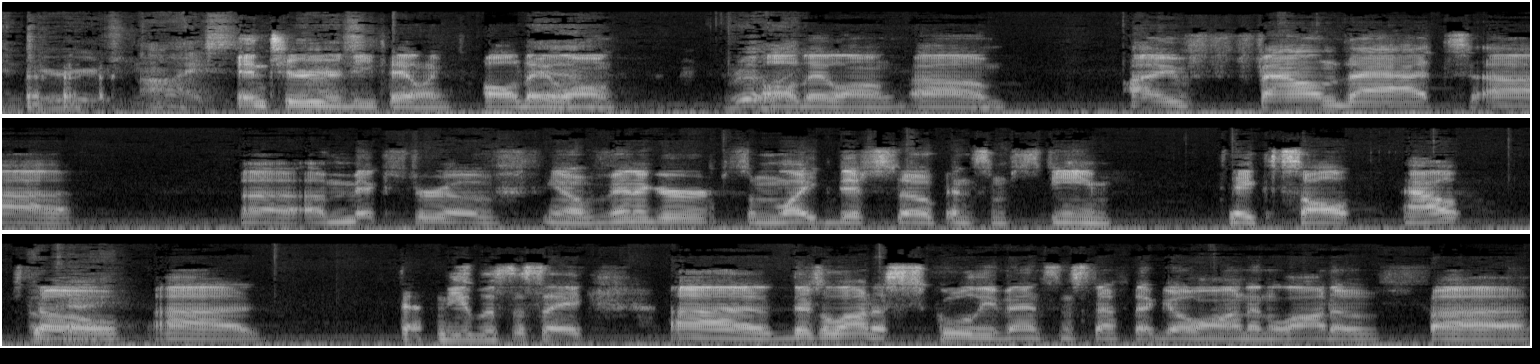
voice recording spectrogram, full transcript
Interiors, nice. interior Nice. detailing all day Yeah. long. Really? all day long. Um, I've found that uh, uh, a mixture of you know vinegar, some light dish soap, and some steam takes salt out. So, Okay. uh, needless to say, uh, there's a lot of school events and stuff that go on, and a lot of uh,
